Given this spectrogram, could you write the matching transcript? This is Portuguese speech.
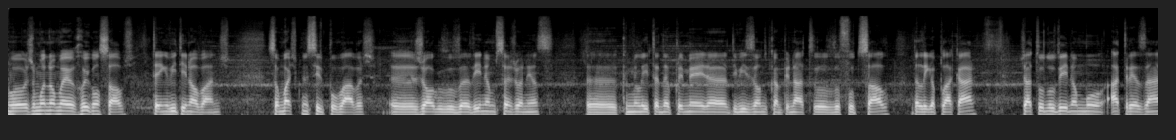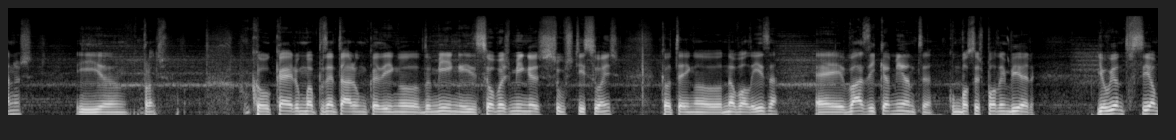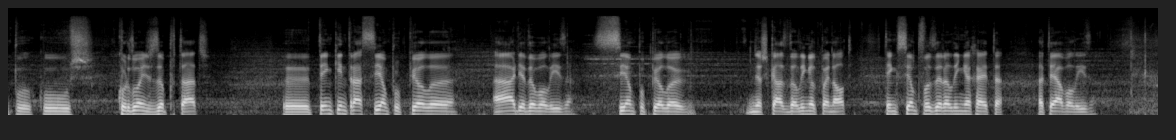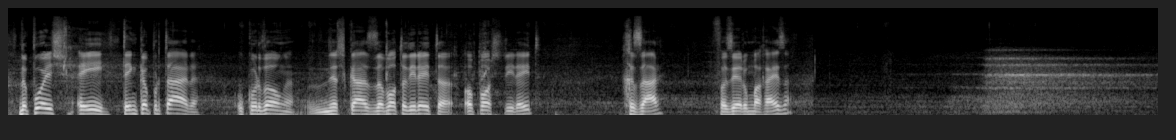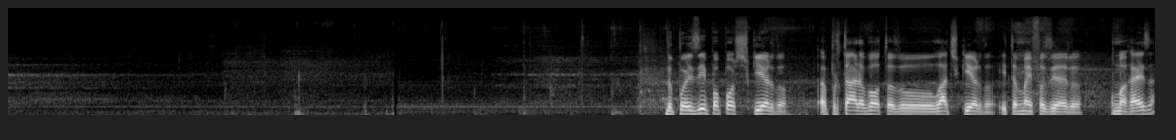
Hoje o meu nome é Rui Gonçalves, tenho 29 anos, sou mais conhecido por Babas, uh, jogo da Dinamo São Joanense, uh, que milita na primeira divisão do campeonato de futsal da Liga Placar. Já estou no Dinamo há 3 anos e uh, pronto, que eu quero me apresentar um bocadinho de mim e sobre as minhas substituições que eu tenho na baliza. É basicamente, como vocês podem ver, eu entro sempre com os cordões desapertados, uh, tenho que entrar sempre pela área da baliza, sempre pela, neste caso, da linha de penalti, tenho que sempre fazer a linha reta até à baliza. Depois, aí, tenho que apertar o cordão, neste caso, da volta direita ao poste direito, rezar, fazer uma reza depois ir para o posto esquerdo, apertar a volta do lado esquerdo e também fazer uma reza.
